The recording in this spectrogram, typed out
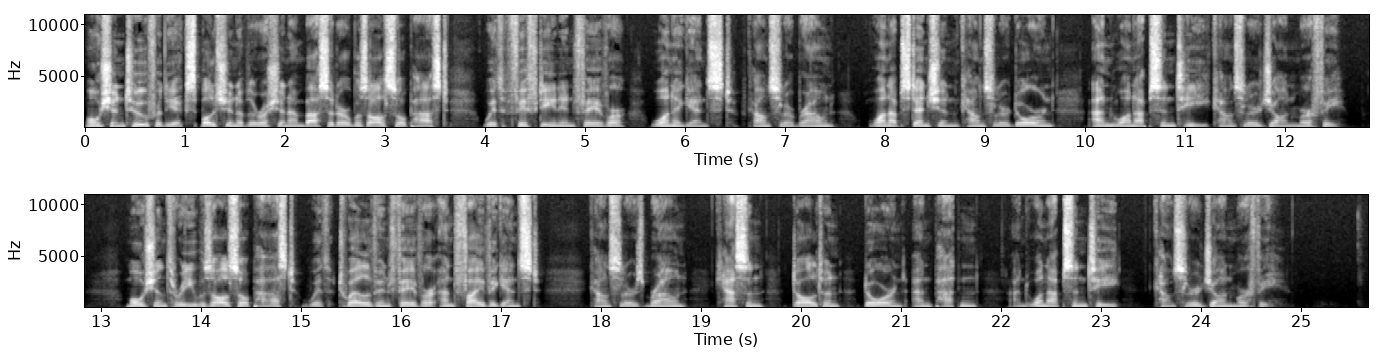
Motion 2 for the expulsion of the Russian ambassador was also passed with 15 in favour, 1 against, Councillor Brown, one abstention, Councillor Doran, and one absentee, Councillor John Murphy. Motion 3 was also passed with 12 in favour and 5 against. Councillors Brown, Cassin, Dalton, Doran, and Patton, and one absentee, Councillor John Murphy.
